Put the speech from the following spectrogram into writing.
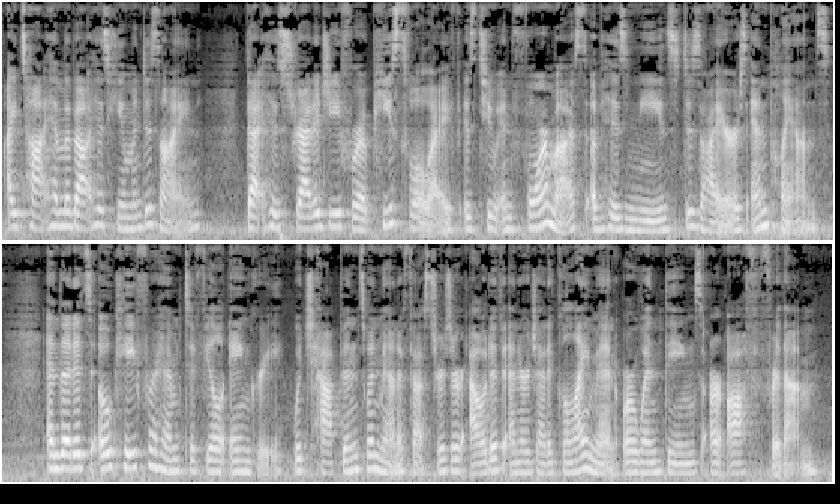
I taught him about his human design, that his strategy for a peaceful life is to inform us of his needs, desires, and plans, and that it's okay for him to feel angry, which happens when manifestors are out of energetic alignment or when things are off for them.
